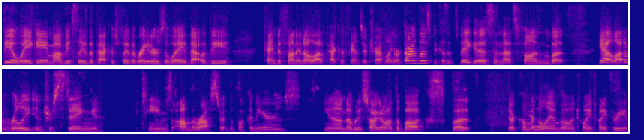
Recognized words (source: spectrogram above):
the away game, obviously, the Packers play the Raiders away. That would be kind of fun. I know a lot of Packer fans are traveling regardless because it's Vegas and that's fun. But yeah, a lot of really interesting teams on the roster. At the Buccaneers, you know, nobody's talking about the Bucks, but they're coming yeah. to Lambeau in 2023.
